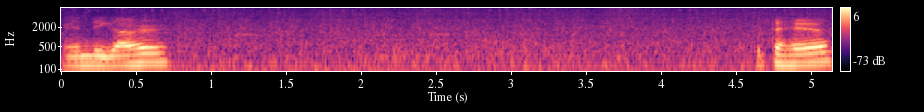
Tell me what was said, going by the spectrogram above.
Andy got her? What the hell?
